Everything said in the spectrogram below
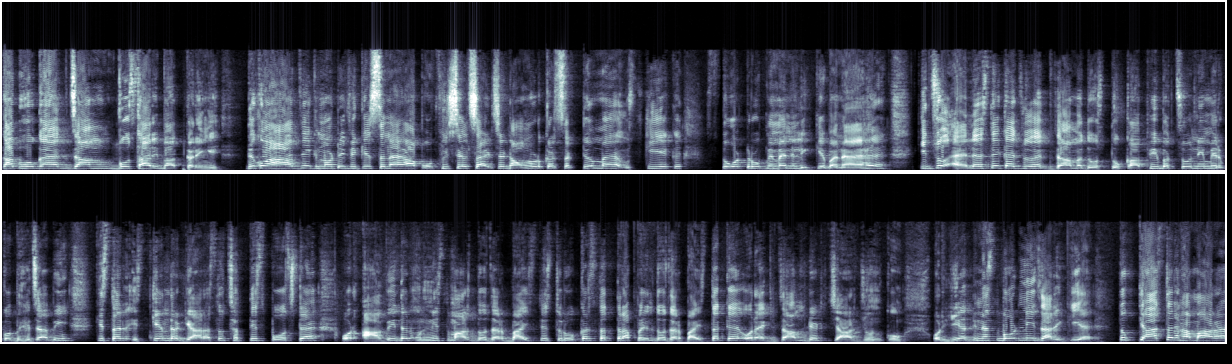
कब होगा एग्ज़ाम वो सारी बात करेंगे। देखो, आज एक नोटिफिकेशन है आप ऑफिशियल साइट से डाउनलोड कर सकते हो। मैं उसकी एक शॉर्ट रूप में मैंने लिख के बनाया है कि जो एलएसए का जो एग्ज़ाम है दोस्तों, काफ़ी बच्चों ने मेरे को भेजा भी कि सर इसके अंदर 1136 पोस्ट है और आवेदन 19 मार्च 2022 से शुरू होकर 17 अप्रैल 2022 तक है और एग्ज़ाम डेट 4 जून को और ये अधीनस्थ बोर्ड ने जारी किया है। तो क्या सर हमारा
